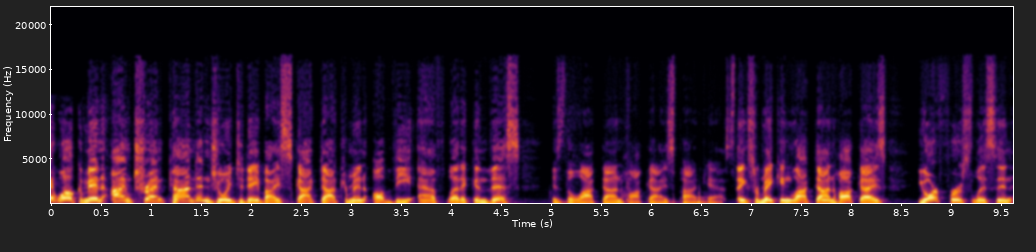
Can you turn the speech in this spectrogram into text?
Hey, welcome in. I'm Trent Condon, joined today by Scott Dochterman of The Athletic, and this is the Locked On Hawkeyes podcast. Thanks for making Locked On Hawkeyes your first listen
